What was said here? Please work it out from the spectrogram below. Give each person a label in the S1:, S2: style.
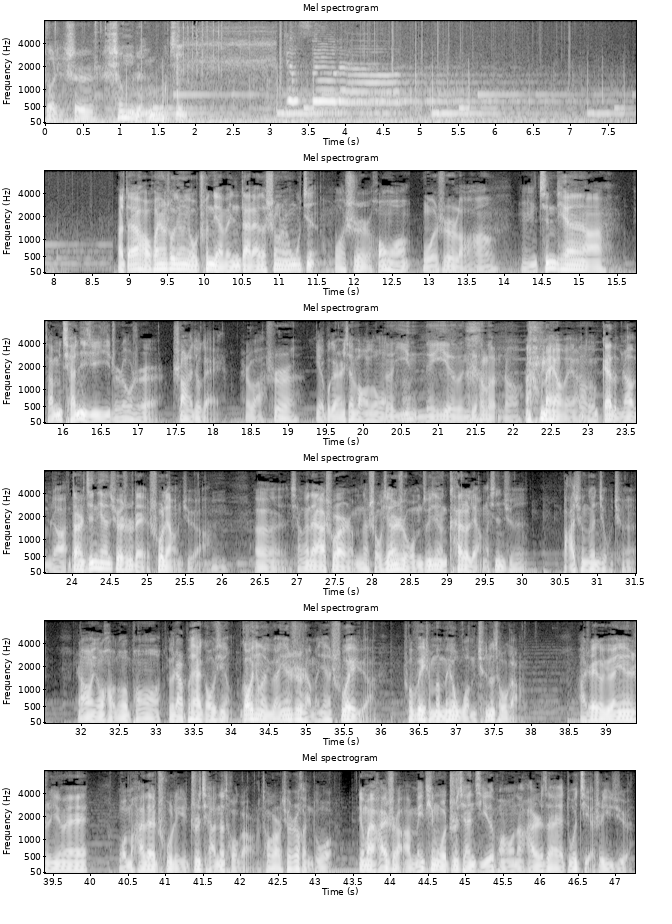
S1: 这里是生人勿近。
S2: Yo sola.
S1: 啊，大家好，欢迎收听由春点为您带来的《生人勿进》，我是黄黄。
S3: 我是老航，
S1: 嗯，今天啊，咱们前几集一直都是上来就给，是吧？
S3: 是啊
S1: 也不给人先放松。
S3: 那依你那意思，你想怎么着？
S1: 没有没有，
S3: 啊
S1: 就该怎么着怎么着。但是今天确实得说两句啊，
S3: 嗯，
S1: 呃，想跟大家说点什么呢？首先是我们最近开了两个新群，八群跟九群，然后有好多朋友有点不太高兴，不高兴的原因是什么？先说一句啊，说为什么没有我们群的投稿啊？这个原因是因为我们还在处理之前的投稿，投稿确实很多。另外还是啊，没听过之前集的朋友呢，还是再多解释一句，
